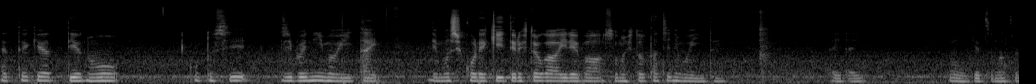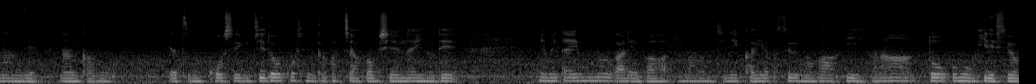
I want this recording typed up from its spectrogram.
やっとけよっていうのを今年自分にも言いたいでもしこれ聞いてる人がいればその人たちにも言いたい。大体もう月末なんでなんかのやつの更新自動更新かかっちゃうかもしれないのでやめたいものがあれば今のうちに解約するのがいいかなと思う日ですよ。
